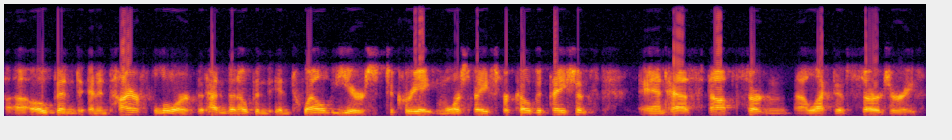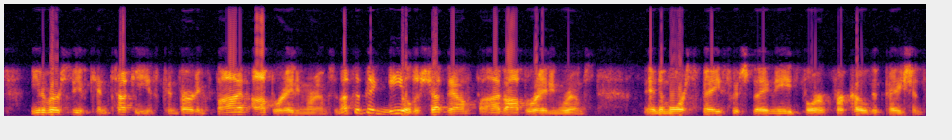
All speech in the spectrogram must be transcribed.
uh, opened an entire floor that hadn't been opened in 12 years to create more space for COVID patients and has stopped certain elective surgeries. University of Kentucky is converting five operating rooms, and that's a big deal to shut down five operating rooms into more space, which they need for, for COVID patients.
